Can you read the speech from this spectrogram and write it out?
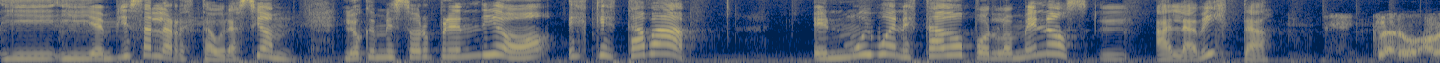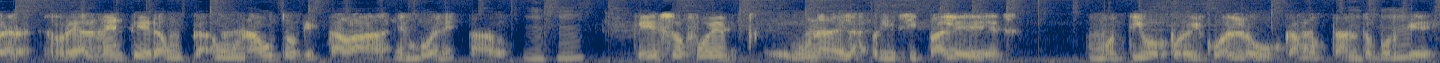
Y, y empieza la restauración. Lo que me sorprendió es que estaba en muy buen estado, por lo menos a la vista. Claro, a ver, realmente era un, un auto que estaba en buen estado. Que eso fue una de las principales motivos por el cual lo buscamos tanto, porque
